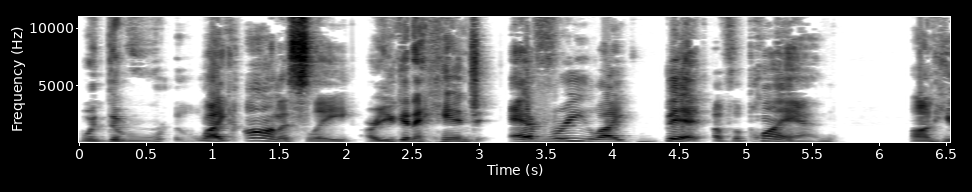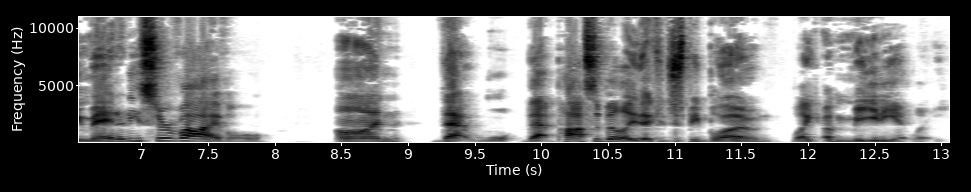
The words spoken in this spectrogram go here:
would the, like, honestly, are you going to hinge every, like, bit of the plan on humanity's survival on that, w- that possibility that could just be blown, like, immediately?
